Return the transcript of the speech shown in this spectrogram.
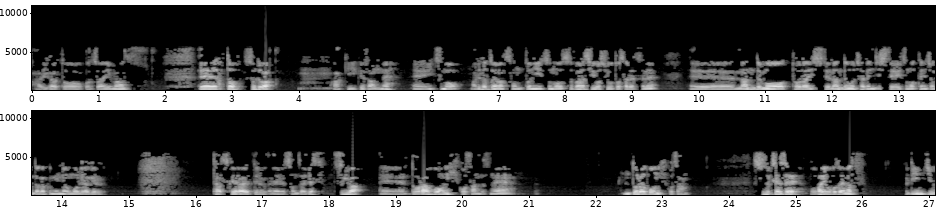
ありがとうございます。えー、っと、それでは、秋池さんね、えーいつもありがとうございます。本当にいつも素晴らしいお仕事されてね、えー、何でもトライして、何でもチャレンジして、いつもテンション高くみんなを盛り上げる、助けられてる、えー存在です。次は、えードラゴン彦さんですね。ドラゴン彦さん。鈴木先生、おはようございます。臨終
